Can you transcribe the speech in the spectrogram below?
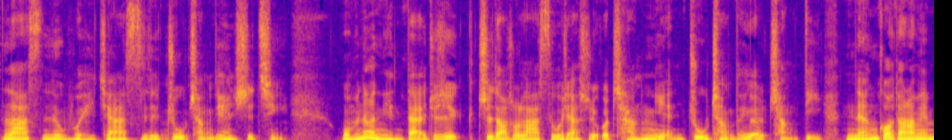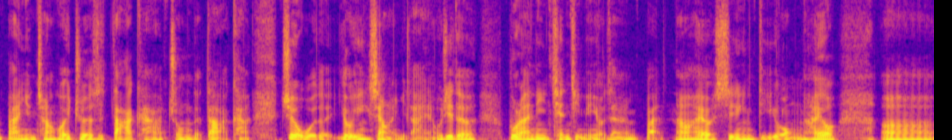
拉斯维加斯驻场这件事情。我们那个年代就是知道说拉斯维加斯有个常年驻场的一个场地，能够到那边办演唱会，觉得是大咖中的大咖。就我的有印象以来，我记得布兰妮前几年有在那边办，然后还有席琳迪翁，还有呃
